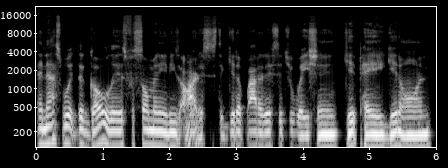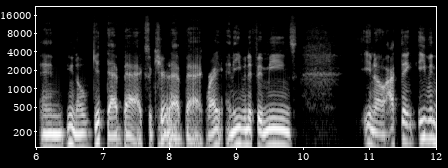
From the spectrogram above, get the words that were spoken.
and that's what the goal is for so many of these artists is to get up out of their situation get paid get on and you know get that bag secure Mm-hmm. that bag right and even if it means you know i think even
